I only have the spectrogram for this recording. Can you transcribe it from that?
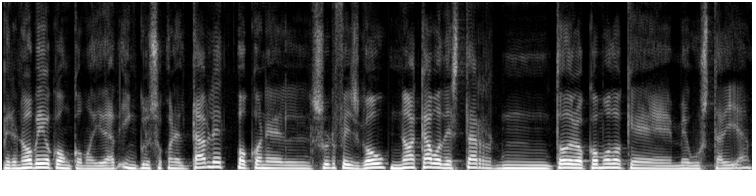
pero no veo con comodidad. Incluso con el tablet o con el Surface Go no acabo de estar mm, todo lo cómodo que me gustaría.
